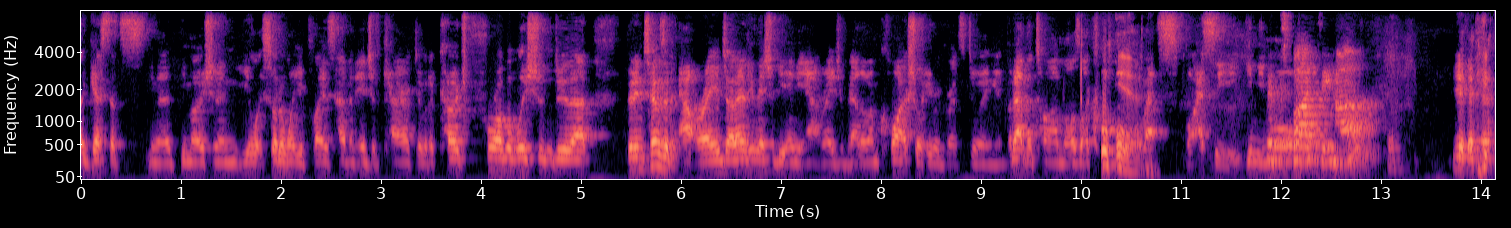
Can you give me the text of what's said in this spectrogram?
I guess that's you know the emotion, and you sort of want your players to have an edge of character. But a coach probably shouldn't do that. But in terms of outrage, I don't think there should be any outrage about it. I'm quite sure he regrets doing it. But at the time, I was like, "Oh, yeah. that's spicy. Give me more." spicy, huh? Yeah.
